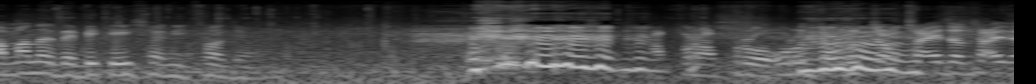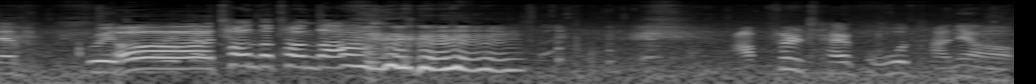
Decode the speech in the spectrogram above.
나만의 내비게이션이 전혀. 앞으로, 앞으로. 오른쪽, 오른쪽. 좌회전, 좌회전. 우회전, 어, 우회전. 차 온다, 차 온다. 앞을 잘 보고 다녀.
